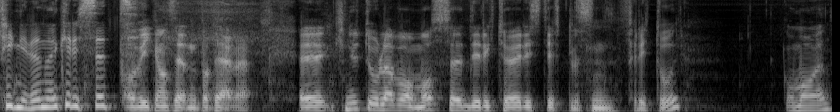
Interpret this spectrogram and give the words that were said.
Fingrene krysset. Og vi kan se den på TV. Eh, Knut Olav Åmås, direktør i stiftelsen Fritt Ord. God morgen.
